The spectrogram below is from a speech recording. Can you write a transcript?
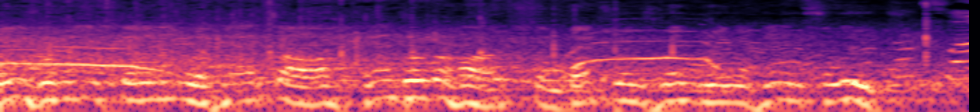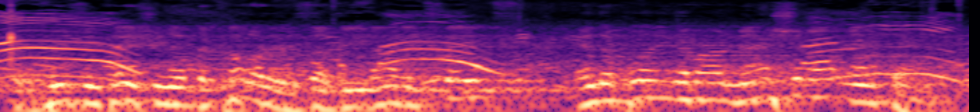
Please remain standing with hats off, hands over hearts, and veterans rendering a hand salute for the presentation of the colors of the United States and the playing of our national anthem.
